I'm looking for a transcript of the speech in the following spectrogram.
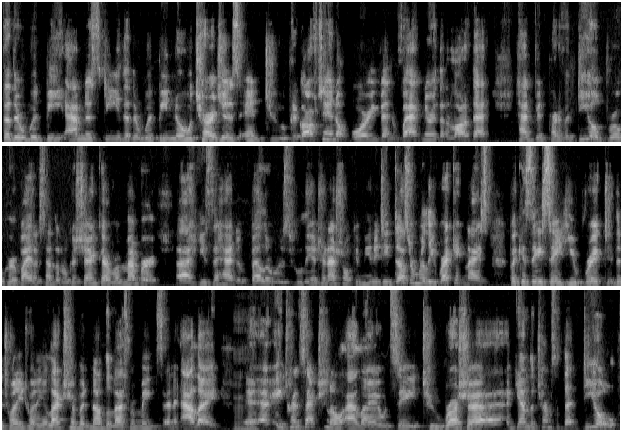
that there would be amnesty, that there would be no charges into Prigozhin or even Wagner, that a lot of that had been part of a deal brokered by Alexander Lukashenko. Remember, uh, he's the head of Belarus, who the international community doesn't really recognize because they say he rigged the 2020 election, but nonetheless remains an ally, mm-hmm. a, a, transactional ally, I would say, to Russia. Again, the terms of that deal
